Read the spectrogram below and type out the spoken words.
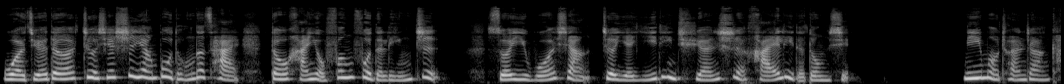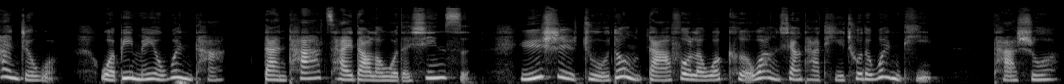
我觉得这些式样不同的菜都含有丰富的灵质，所以我想这也一定全是海里的东西。尼莫船长看着我，我并没有问他，但他猜到了我的心思，于是主动答复了我渴望向他提出的问题。他说：“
